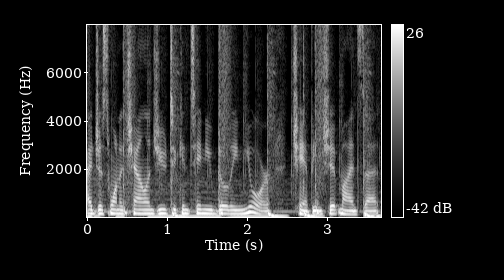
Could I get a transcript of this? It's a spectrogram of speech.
I just want to challenge you to continue building your championship mindset.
